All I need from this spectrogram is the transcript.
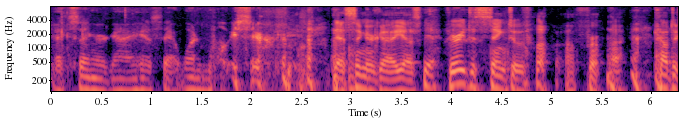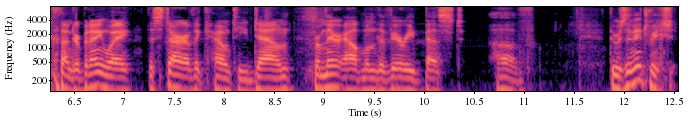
that singer guy has that one voice there. That singer guy, yes. Very distinctive from uh, Celtic Thunder. But anyway, the star of the county down from their album, The Very Best of. There was an interesting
